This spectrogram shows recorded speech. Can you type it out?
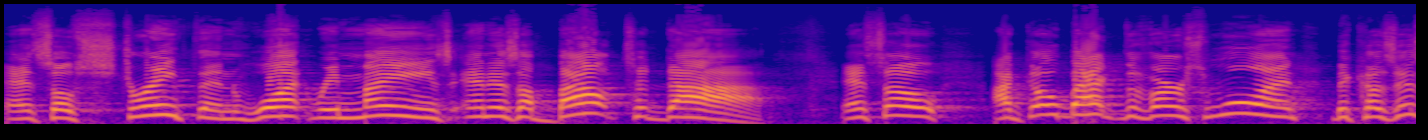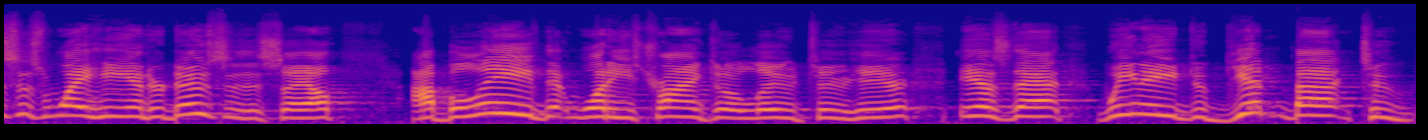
And so strengthen what remains and is about to die. And so I go back to verse 1 because this is the way he introduces himself. I believe that what he's trying to allude to here is that we need to get back to,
